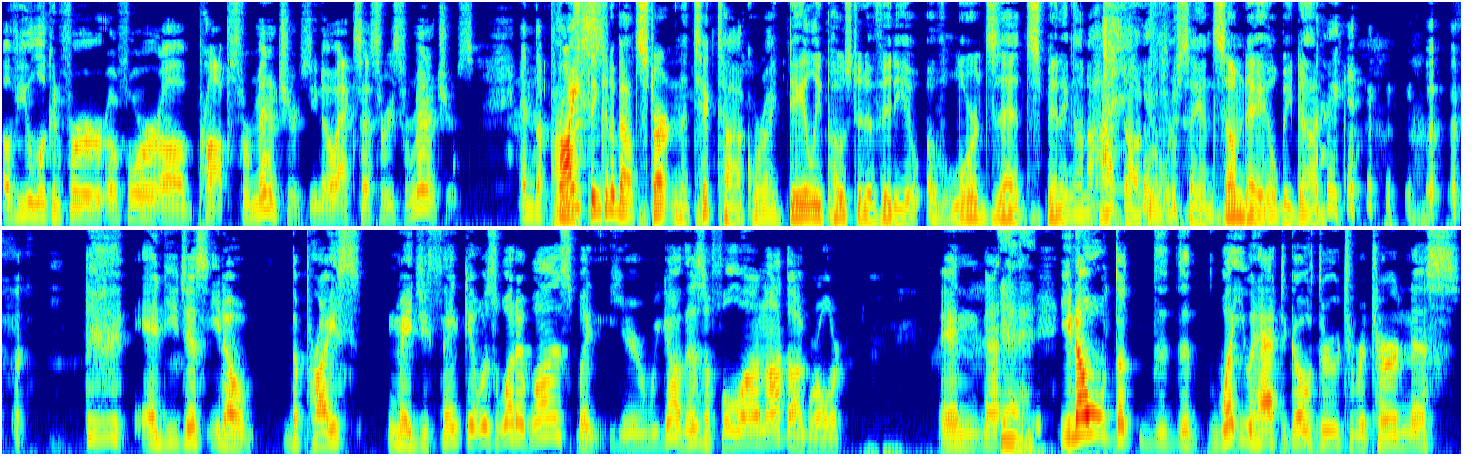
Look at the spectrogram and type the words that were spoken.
of you looking for for uh, props for miniatures, you know, accessories for miniatures, and the price. I was thinking about starting a TikTok where I daily posted a video of Lord Zed spinning on a hot dog roller, saying someday he'll be done. and you just you know the price made you think it was what it was but here we go. This is a full-on hot dog roller. And now, Yeah, you know the, the the what you would have to go through to return this.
